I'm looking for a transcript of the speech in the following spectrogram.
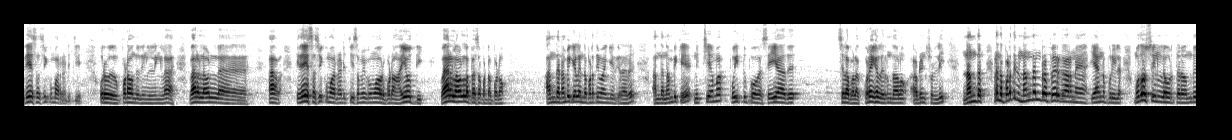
இதே சசிகுமார் நடித்து ஒரு படம் வந்தது இல்லைங்களா? வேறு லெவலில் ஆ இதே சசிகுமார் நடித்து சமீபமாக ஒரு படம் அயோத்தி வேறு லெவலில் பேசப்பட்ட படம். அந்த நம்பிக்கையில் இந்த படத்தையும் வாங்கியிருக்கிறாரு. அந்த நம்பிக்கையை நிச்சயமாக பொய்த்து போக செய்யாது. சில பல குறைகள் இருந்தாலும் அப்படின்னு சொல்லி நந்தன். ஆனால் இந்த படத்துக்கு நந்தன்ற பேர் காரணம் ஏன்னு புரியல. முதல் சீனில் ஒருத்தர் வந்து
